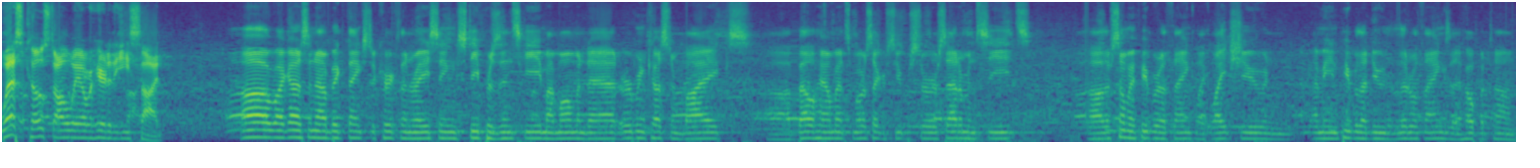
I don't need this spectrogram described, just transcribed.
west coast all the way over here to the east side. Uh, I got to send out a big thanks to Kirkland Racing, Steve Brzezinski, my mom and dad, Urban Custom Bikes, uh, Bell Helmets, Motorcycle Superstore, Saddlemen Seats. Uh, there's so many people to thank, like Light Shoe, and I mean people that do little things that help a ton.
